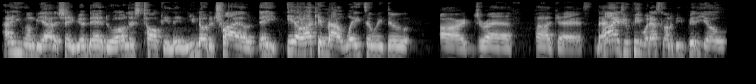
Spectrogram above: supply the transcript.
How you gonna be out of shape? Your dad do all this talking, and you know the trial date. Yo, I cannot wait till we do our draft podcast. That- Mind you, people, that's going to be video.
